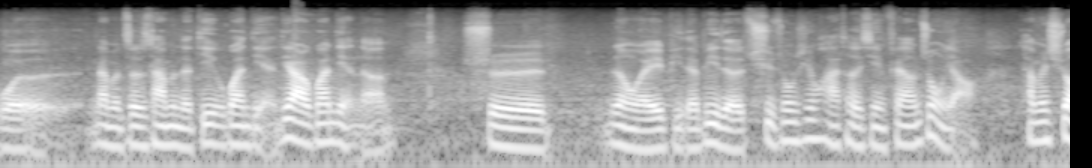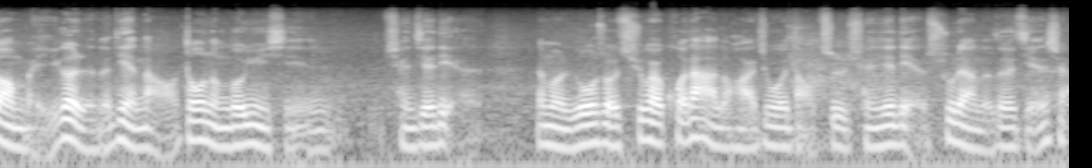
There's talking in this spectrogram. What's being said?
我，那么这是他们的第一个观点。第二个观点呢，是认为比特币的去中心化特性非常重要，他们希望每一个人的电脑都能够运行全节点。那么如果说区块扩大的话，就会导致全节点数量的这个减少，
